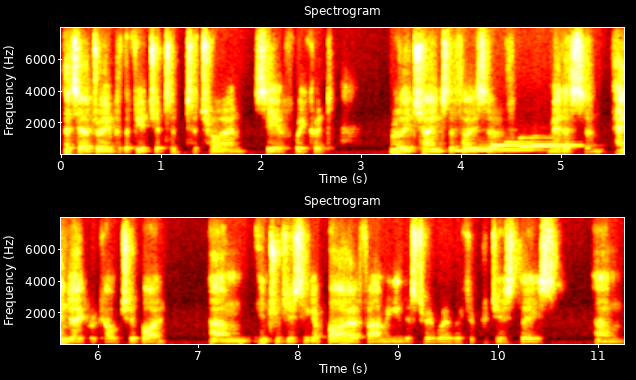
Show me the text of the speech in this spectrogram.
that's our dream for the future to, to try and see if we could really change the face of medicine and agriculture by um, introducing a biofarming industry where we could produce these um,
